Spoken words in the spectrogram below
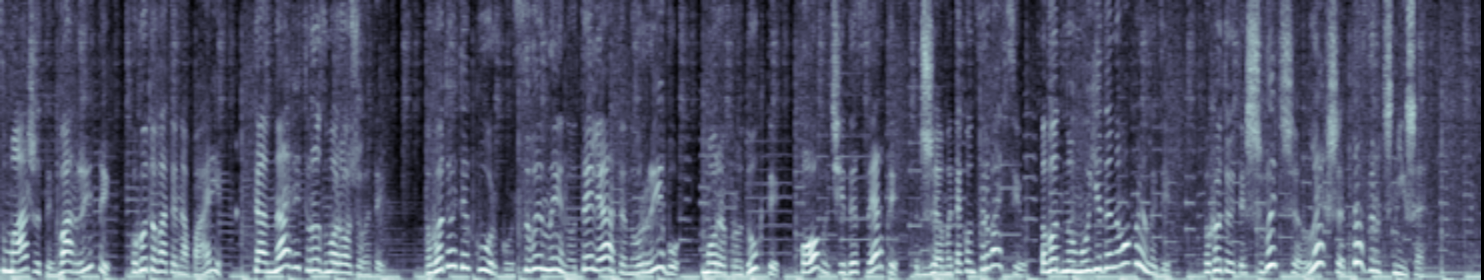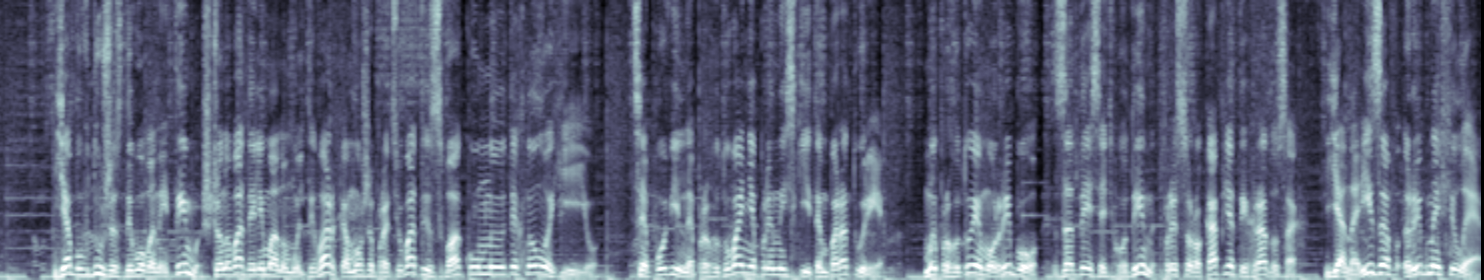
смажити, варити, готувати на парі та навіть розморожувати. Готуйте курку, свинину, телятину, рибу, морепродукти, овочі, десерти, джеми та консервацію в одному єдиному приладі. Готуйте швидше, легше та зручніше. Я був дуже здивований тим, що нова Делімано мультиварка може працювати з вакуумною технологією. Це повільне приготування при низькій температурі. Ми приготуємо рибу за 10 годин при 45 градусах. Я нарізав рибне філе,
